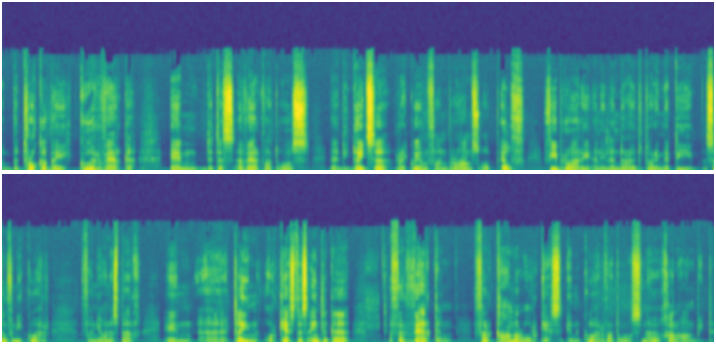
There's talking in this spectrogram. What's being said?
betrokke by koorwerke en dit is 'n werk wat ons Eh, die Duitse requiem van Brahms op 11 Februarie in die Linder Auditorium met die simfoniekoor van Johannesburg en 'n uh, klein orkes. Dis eintlik 'n 'n verwerking vir kamerorkes en koor wat ons nou gaan aanbied.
